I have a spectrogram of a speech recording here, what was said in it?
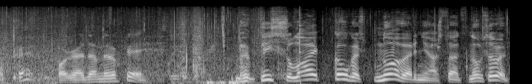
Ok. Pagaidām ir ok. Bet visu laiku kaut kas novērņās tāds, nu, saprot,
